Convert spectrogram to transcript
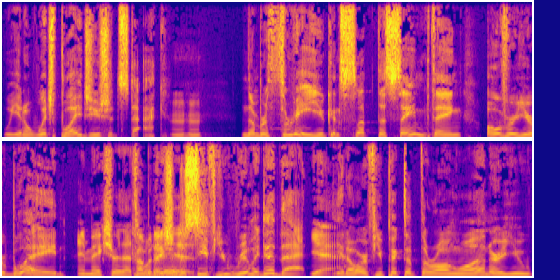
you know which blades you should stack. Mm-hmm. Number three, you can slip the same thing over your blade and make sure that's what it combination to see if you really did that. Yeah. you know, or if you picked up the wrong one, or you,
